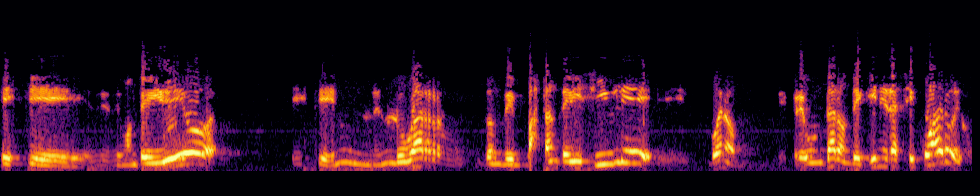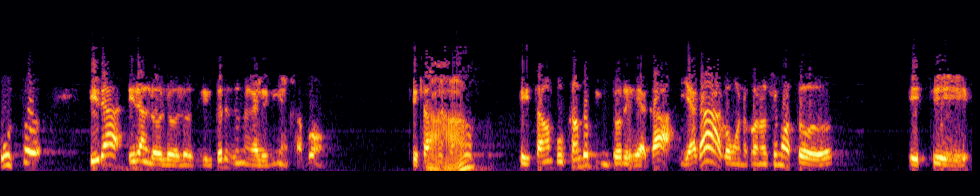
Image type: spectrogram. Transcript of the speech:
este, de Montevideo, este, en, un, lugar donde bastante visible. Bueno, me preguntaron de quién era ese cuadro y justo era eran los directores de una galería en Japón. Que estaban, estaban buscando pintores de acá. Y acá, como nos conocemos todos, este,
